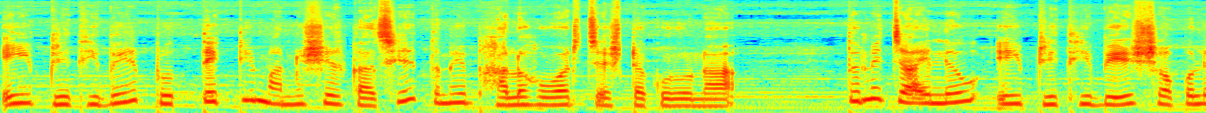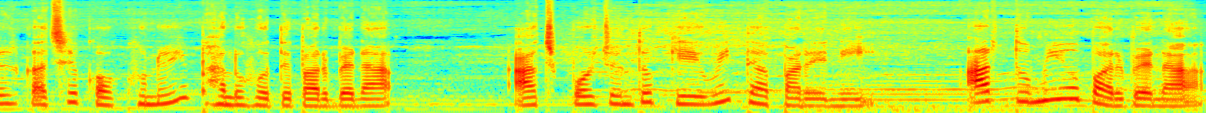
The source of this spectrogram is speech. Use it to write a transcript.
এই পৃথিবীর প্রত্যেকটি মানুষের কাছে তুমি ভালো হওয়ার চেষ্টা করো না। তুমি চাইলেও এই পৃথিবীর সকলের কাছে কখনোই ভালো হতে পারবে না। আজ পর্যন্ত কেউই তা পারেনি, আর তুমিও পারবে না।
